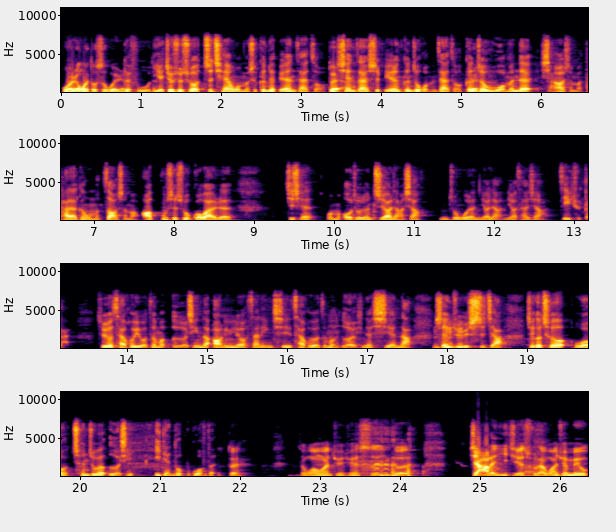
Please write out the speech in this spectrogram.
我认为都是为人服务的。也就是说，之前我们是跟着别人在走，对，现在是别人跟着我们在走，跟着我们的想要什么，他来跟我们造什么，而不是说国外人，之前我们欧洲人只要两厢，你中国人你要两你要三厢，自己去改。所以说才会有这么恶心的二零六三零七，才会有这么恶心的西安纳，甚至于 世嘉这个车，我称之为恶心，一点都不过分。对，这完完全全是一个加了一节出来，完全没有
